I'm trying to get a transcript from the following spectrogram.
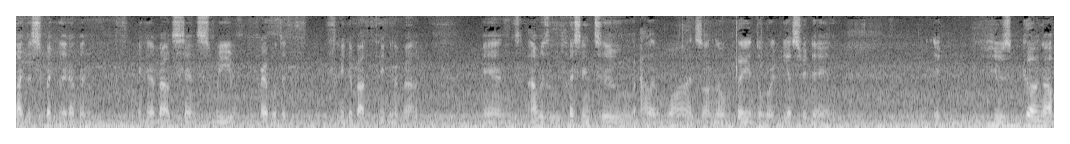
like to speculate have been thinking about since we were able to think about thinking about. And I was listening to Alan Watts on the way into work yesterday, and it, he was going off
